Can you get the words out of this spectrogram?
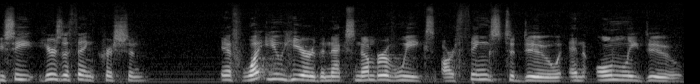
You see, here's the thing, Christian. If what you hear the next number of weeks are things to do and only do,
